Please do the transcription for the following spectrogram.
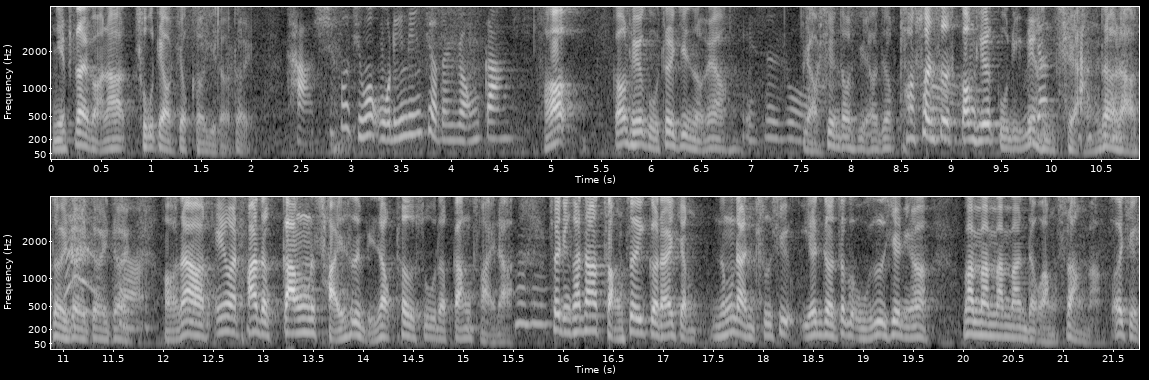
你再把它出掉就可以了，对。好，师傅，请问五零零九的荣钢，好。钢铁股最近怎么样？也是弱，表现都比较弱。它算是钢铁股里面很强的了。对对对对。好，那因为它的钢材是比较特殊的钢材的，所以你看它涨这一个来讲，仍然持续沿着这个五日线，你看慢慢慢慢的往上嘛，而且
